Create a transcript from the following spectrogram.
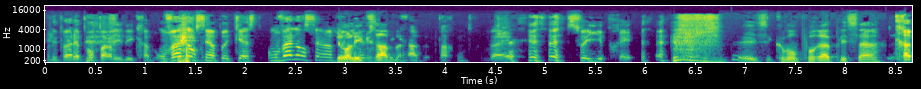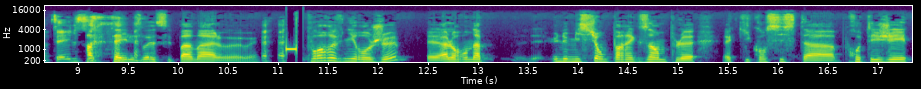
On n'est pas là pour parler des crabes. On va lancer un podcast. On va lancer un Sur les podcast crabes. par contre. Bah, soyez prêts. Comment on pourrait appeler ça? Crab Tales. Tales, ouais, c'est pas mal, ouais, ouais. Pour en revenir au jeu, euh, alors on a une mission par exemple euh, qui consiste à protéger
